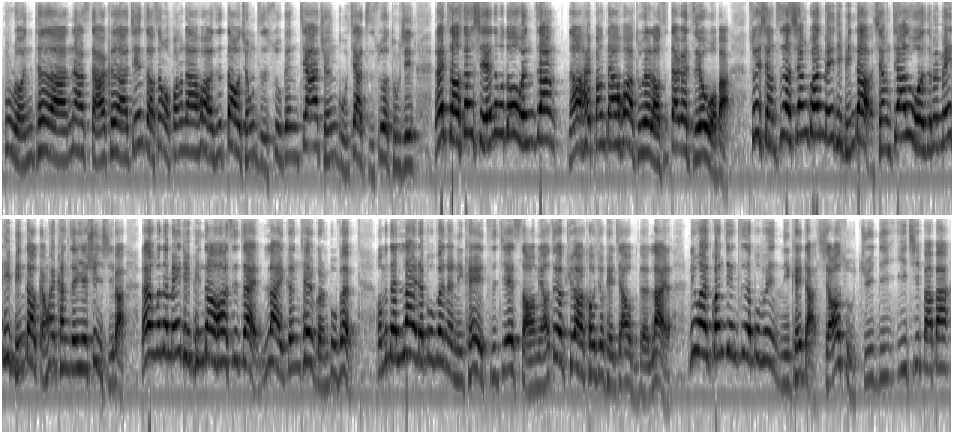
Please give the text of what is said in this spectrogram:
布伦特啊、纳斯达克啊。今天早上我帮大家画的是道琼指数跟加权股价指数的图形。来，早上写了那么多文章，然后还帮大家画图的老师大概只有我吧。所以想知道相关媒体频道，想加入我的媒体频道，赶快看这些讯息吧。来，我们的媒体频道的话是在 Line 跟 Telegram 部分。我们的 Line 的部分呢，你可以直接扫描这个 QR code 就可以加我们的 Line 了。另外关键字的部分，你可以打小鼠 GD 一七八八，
